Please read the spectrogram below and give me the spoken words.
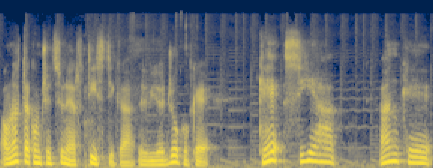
a un'altra concezione artistica del videogioco che, che sia anche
